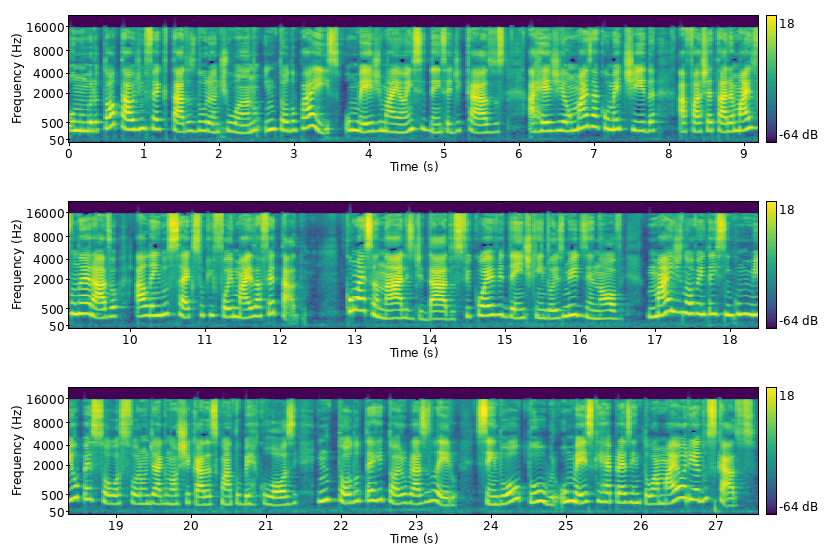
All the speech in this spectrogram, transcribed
o número total de infectados durante o ano em todo o país, o mês de maior incidência de casos, a região mais acometida, a faixa etária mais vulnerável, além do sexo que foi mais afetado. Com essa análise de dados, ficou evidente que em 2019, mais de 95 mil pessoas foram diagnosticadas com a tuberculose em todo o território brasileiro, sendo outubro o mês que representou a maioria dos casos.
